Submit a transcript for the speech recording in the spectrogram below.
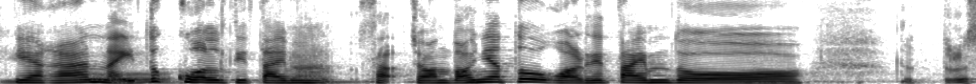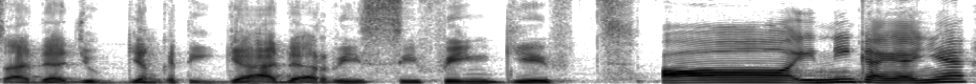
Ya kan? gitu. Nah, itu quality time contohnya tuh quality time tuh. terus ada juga yang ketiga ada receiving gift Oh, ini kayaknya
